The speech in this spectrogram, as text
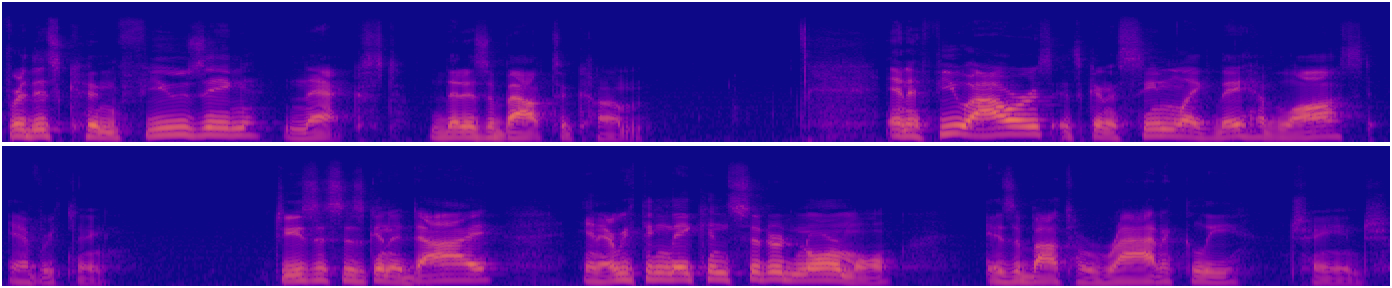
for this confusing next that is about to come. In a few hours, it's going to seem like they have lost everything. Jesus is going to die, and everything they considered normal is about to radically change.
